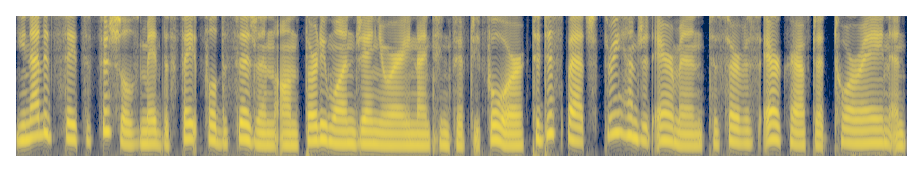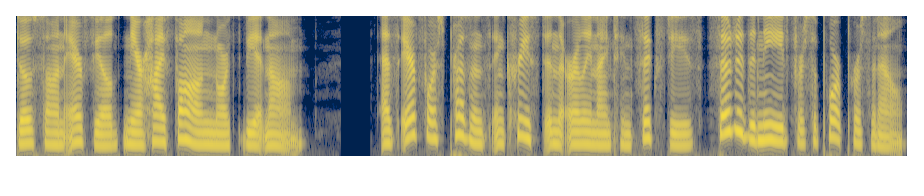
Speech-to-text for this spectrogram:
United States officials made the fateful decision on 31 January 1954 to dispatch 300 airmen to service aircraft at Tourane and Do Son Airfield near Haiphong, North Vietnam. As Air Force presence increased in the early 1960s, so did the need for support personnel.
